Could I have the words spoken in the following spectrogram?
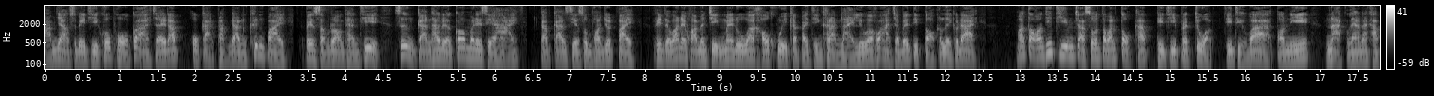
3 อย่างสุเบทีโคโพก็อาจจะได้รับโอกาสผลักดันขึ้นไป เป็นสำรองแทนที่ ซึ่งการท่าเรือก็ไม่ได้เสียหายกับการเสียสมพรยศไป เพียงแต่ว่าในความเป็นจริงไม่รู้ว่าเขาคุยกันไปถึงขนาดไหน หรือว่าเขาอาจจะไม่ติดต่อกันเลยก็ได้ มาต่อกันที่ทีมจากโซนตะวันตกครับพีทีประจวบที่ถือว่าตอนนี้หนักแล้วนะครับ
